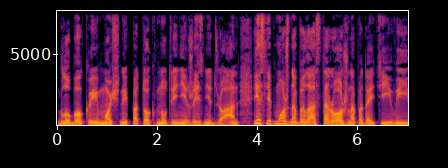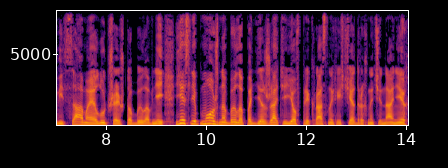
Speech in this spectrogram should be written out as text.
глубокий и мощный поток внутренней жизни Джоан, если б можно было осторожно подойти и выявить самое лучшее, что было в ней, если б можно было поддержать ее в прекрасных и щедрых начинаниях,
